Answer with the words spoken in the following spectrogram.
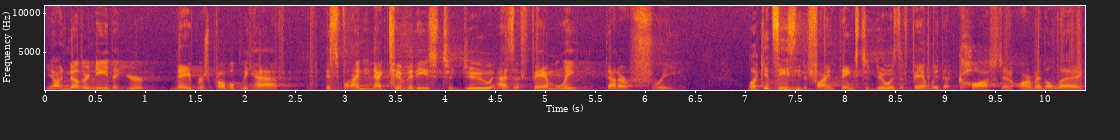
You know, another need that your neighbors probably have is finding activities to do as a family that are free. Look, it's easy to find things to do as a family that cost an arm and a leg,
